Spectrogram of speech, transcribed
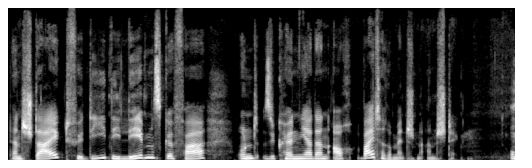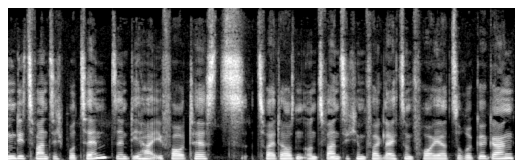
dann steigt für die die Lebensgefahr und sie können ja dann auch weitere Menschen anstecken. Um die 20 Prozent sind die HIV-Tests 2020 im Vergleich zum Vorjahr zurückgegangen.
